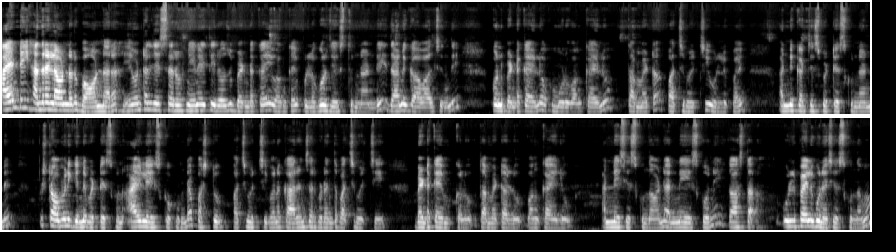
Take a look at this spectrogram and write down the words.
అండి అందరూ ఎలా ఉన్నారు? బాగున్నారా? ఏ వంటలు చేస్తారు నేనైతే ఈరోజు బెండకాయ వంకాయ పుల్లగూర చేస్తున్నా అండి. దానికి కావాల్సింది కొన్ని బెండకాయలు ఒక మూడు వంకాయలు టమాటా పచ్చిమిర్చి ఉల్లిపాయ అన్నీ కట్ చేసి పెట్టేసుకున్నా అండి. స్టవ్ మీద గిన్నె పెట్టేసుకుని ఆయిల్ వేసుకోకుండా ఫస్ట్ పచ్చిమిర్చి మన కారం సరిపడంత పచ్చిమిర్చి బెండకాయ ముక్కలు టమాటాలు వంకాయలు అన్నీ వేసేసుకుందామండి అన్నీ వేసుకొని కాస్త ఉల్లిపాయలు కూడా వేసేసుకుందాము.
